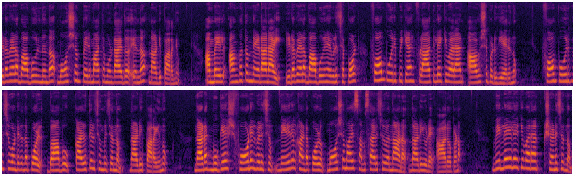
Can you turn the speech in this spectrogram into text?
ഇടവേള ബാബുവിൽ നിന്ന് മോശം പെരുമാറ്റമുണ്ടായത് എന്ന് നടി പറഞ്ഞു. അമ്മയിൽ അംഗത്വം നേടാനായി ഇടവേള ബാബുവിനെ വിളിച്ചപ്പോൾ ഫോം പൂരിപ്പിക്കാൻ ഫ്ളാറ്റിലേക്ക് വരാൻ ആവശ്യപ്പെടുകയായിരുന്നു. ഫോം പൂരിപ്പിച്ചുകൊണ്ടിരുന്നപ്പോൾ ബാബു കഴുത്തിൽ ചുമ്പിച്ചെന്നും നടി പറയുന്നു. നടൻ മുകേഷ് ഫോണിൽ വിളിച്ചും നേരിൽ കണ്ടപ്പോഴും മോശമായി സംസാരിച്ചുവെന്നാണ് നടിയുടെ ആരോപണം. വില്ലയിലേക്ക് വരാൻ ക്ഷണിച്ചെന്നും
